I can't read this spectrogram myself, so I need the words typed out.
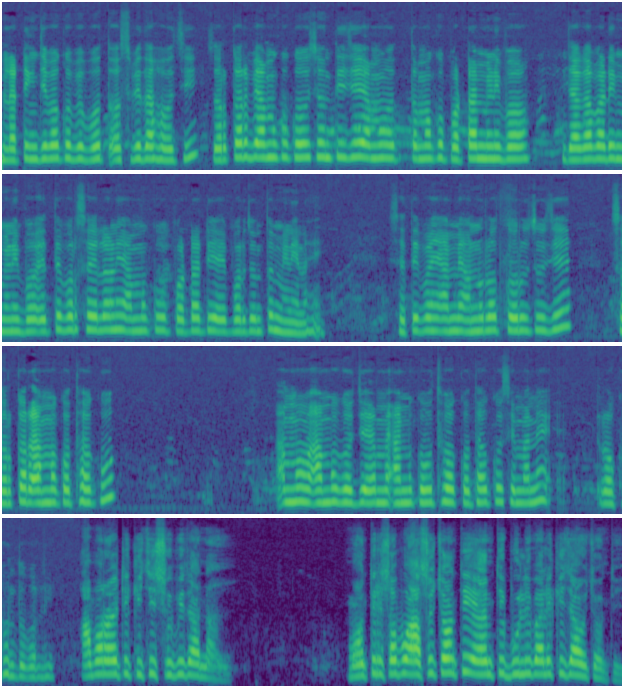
ଲାଟ୍ରିନ୍ ଯିବାକୁ ବି ବହୁତ ଅସୁବିଧା ହେଉଛି। ସରକାର ବି ଆମକୁ କହୁଛନ୍ତି ଯେ ଆମ ତୁମକୁ ପଟା ମିଳିବ ଜାଗା ବାଡ଼ି ମିଳିବ। ଏତେ ବର୍ଷ ହେଲାଣି ଆମକୁ ପଟାଟିଏ ଏପର୍ଯ୍ୟନ୍ତ ମିଳିନାହିଁ। ସେଥିପାଇଁ ଆମେ ଅନୁରୋଧ କରୁଛୁ ଯେ ସରକାର ଆମ କଥାକୁ ଆମ ଆମ ଯେ ଆମେ ଆମେ କହୁଥିବା କଥାକୁ ସେମାନେ ରଖନ୍ତୁ ବୋଲି। ଆମର ଏଠି କିଛି ସୁବିଧା ନାହିଁ। ମନ୍ତ୍ରୀ ସବୁ ଆସୁଛନ୍ତି ଏମିତି ବୁଲି ବାଲିକି ଯାଉଛନ୍ତି।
